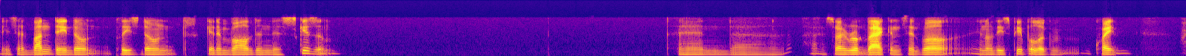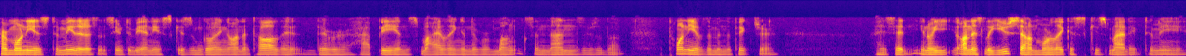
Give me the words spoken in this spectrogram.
He said, "Bhante, don't please don't get involved in this schism." and uh, so I wrote back and said, well, you know, these people look quite harmonious to me. There doesn't seem to be any schism going on at all. They they were happy and smiling, and there were monks and nuns. There's about 20 of them in the picture. I said, you know, honestly, you sound more like a schismatic to me.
